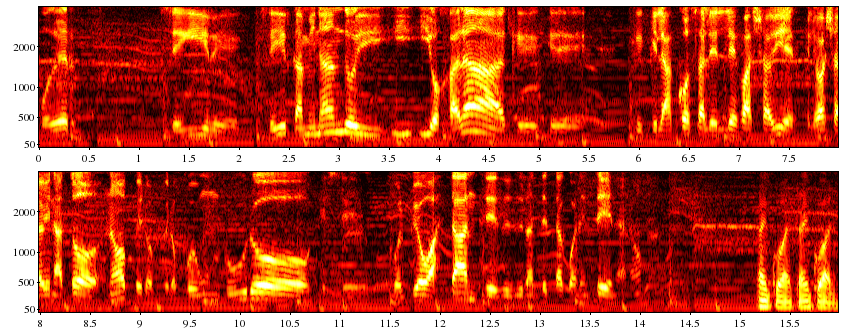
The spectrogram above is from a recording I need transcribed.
poder seguir, eh, seguir caminando y, ojalá que, que, las cosas les, vaya bien, que les vaya bien a todos, ¿no? Pero, pero fue un rubro que se golpeó bastante durante esta cuarentena, ¿no? Tal cual, tal cual.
